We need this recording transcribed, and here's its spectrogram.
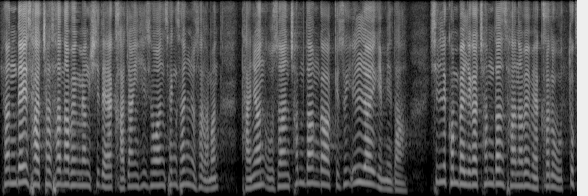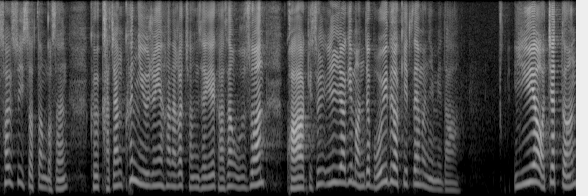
현대의 4차 산업혁명 시대에 가장 희소한 생산 요소라면 단연 우수한 첨단 과학 기술 인력입니다. 실리콘밸리가 첨단 산업의 메카로 우뚝 설 수 있었던 것은 그 가장 큰 이유 중에 하나가 전 세계 가장 우수한 과학기술 인력이 먼저 모이들었기 때문입니다. 이후에 어쨌든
